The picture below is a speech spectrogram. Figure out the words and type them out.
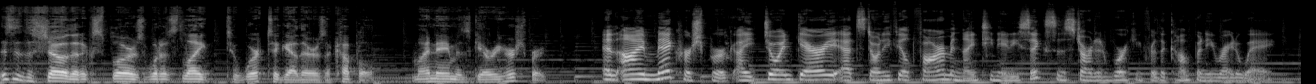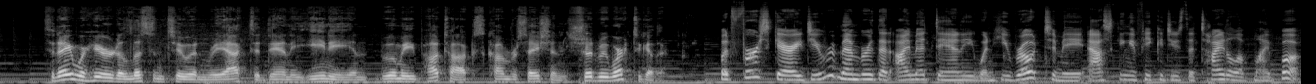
This is the show that explores what it's like to work together as a couple. My name is Gary Hirshberg. And I'm Meg Hirshberg. I joined Gary at Stonyfield Farm in 1986 and started working for the company right away. Today we're here to listen to and react to Danny Iny and Bhoomi Pathak's conversation. Should we work together? But first, Gary, do you remember that I met Danny when he wrote to me asking if he could use the title of my book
